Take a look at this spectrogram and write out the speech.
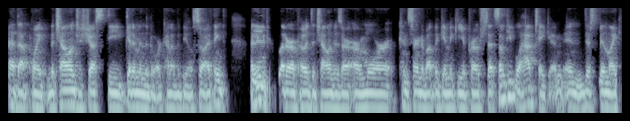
At that point the challenge is just the get them in the door kind of a deal. So i think I yeah. think the people that are opposed to challenges are, are more concerned about the gimmicky approach that some people have taken and just been like,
